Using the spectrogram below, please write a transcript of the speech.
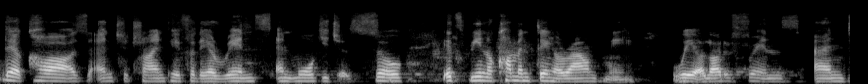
their cars and to try and pay for their rents and mortgages. So it's been a common thing around me where a lot of friends and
